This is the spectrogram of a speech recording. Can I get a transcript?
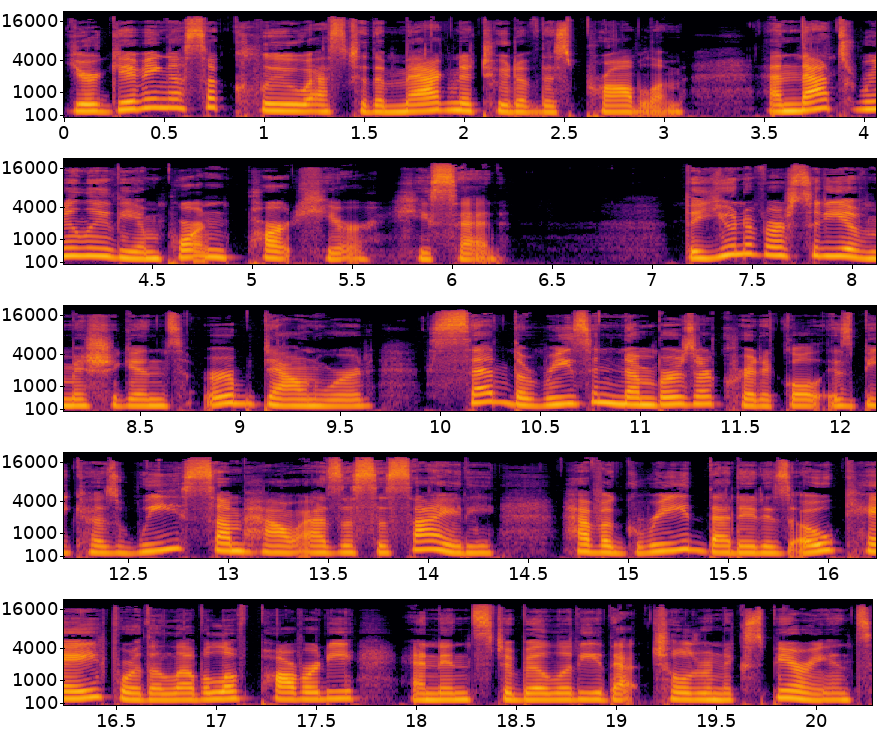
You're giving us a clue as to the magnitude of this problem, and that's really the important part here, he said. The University of Michigan's Erb Downward said the reason numbers are critical is because we somehow, as a society, have agreed that it is okay for the level of poverty and instability that children experience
